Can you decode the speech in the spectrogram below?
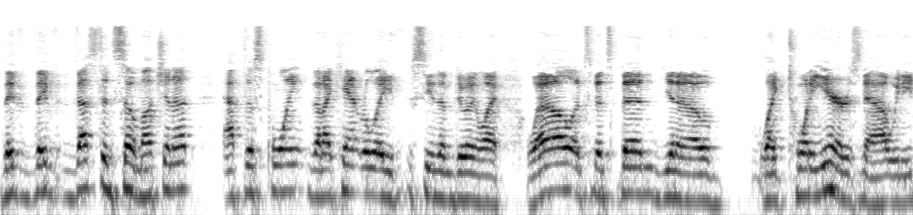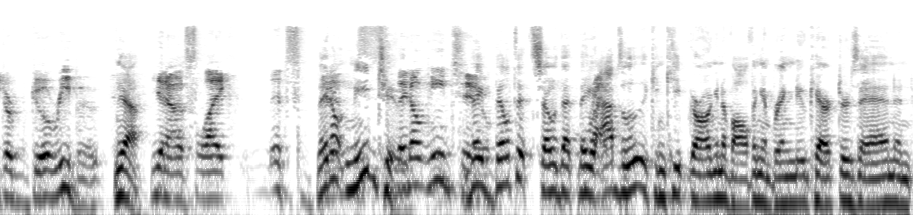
They've they've invested so much in it at this point that I can't really see them doing like, well, it's it's been you know like 20 years now. We need to do a reboot. Yeah. you know, it's like it's They don't need to. They don't need to. They built it so that they Right. absolutely can keep growing and evolving and bring new characters in and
